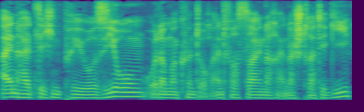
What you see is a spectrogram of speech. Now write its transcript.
einheitlichen Priorisierung oder man könnte auch einfach sagen nach einer Strategie.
